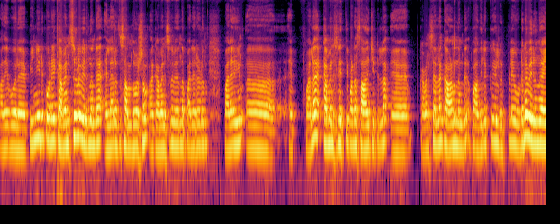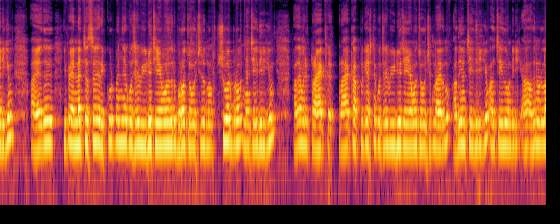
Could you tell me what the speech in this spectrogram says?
അതേപോലെ പിന്നീട് കുറേ കമൻസുകൾ വരുന്നുണ്ട്. എല്ലാവർക്കും സന്തോഷം. ആ കമൻസിൽ വരുന്ന പലരോടും പലരും ആ, എ- പല കമൻസിൽ എത്തിപ്പെടാൻ സാധിച്ചിട്ടില്ല. കമൻസ് എല്ലാം കാണുന്നുണ്ട്. അപ്പോൾ അതിലൊക്കെ റിപ്ലൈ ഉടനെ വരുന്നതായിരിക്കും. അതായത് ഇപ്പോൾ എൻ എച്ച് എസ് റിക്രൂട്ട്മെന്റിനെ കുറിച്ചൊരു വീഡിയോ ചെയ്യാമോ എന്നൊരു ബ്രോ ചോദിച്ചിരുന്നു. ഷുവർ ബ്രോ ഞാൻ ചെയ്തിരിക്കും. അതേമാതിരി ട്രാക്ക് ട്രാക്ക് ആപ്ലിക്കേഷനെ കുറിച്ചൊരു വീഡിയോ ചെയ്യാമോ പോകുന്നത് ചോദിച്ചിട്ടുണ്ടായിരുന്നു. അത് ഞാൻ ചെയ്തിരിക്കും. അത് ചെയ്തുകൊണ്ടിരിക്കും അതിനുള്ള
